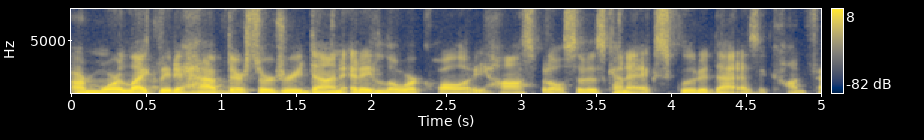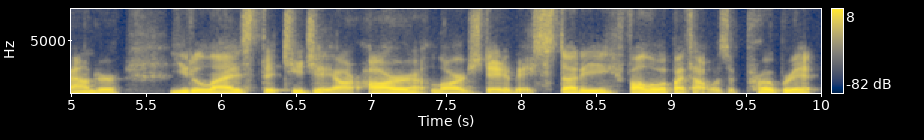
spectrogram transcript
are more likely to have their surgery done at a lower quality hospital. So this kind of excluded that as a confounder. Utilized the TJRR, large database study. Follow up I thought was appropriate.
